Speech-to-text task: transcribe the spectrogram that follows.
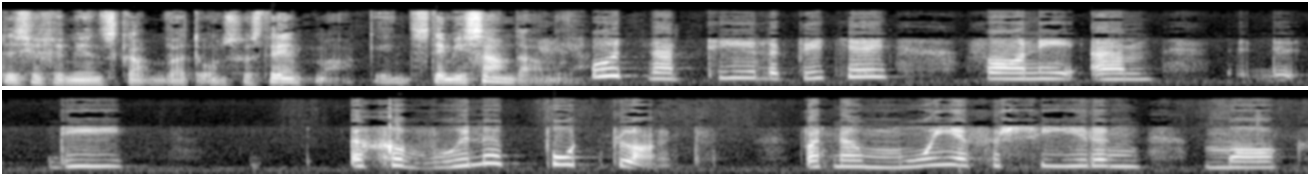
dis die gemeenskap wat ons gestremd maak. En stem jy saam daarmee? Goed, natuurlik, weet jy, Fani, ehm um, die 'n gewone potplant wat nou mooie versiering maak,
